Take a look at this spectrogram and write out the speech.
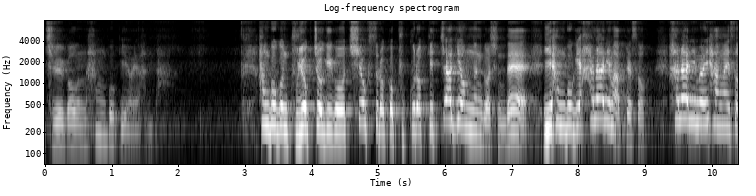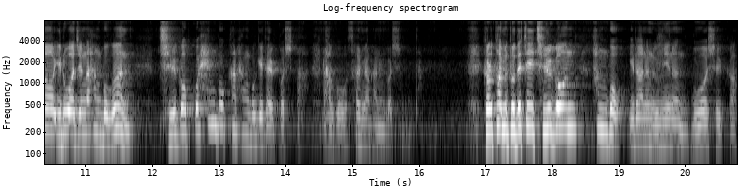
즐거운 항복이어야 한다. 항복은 굴욕적이고 치욕스럽고 부끄럽기 짝이 없는 것인데 이 항복이 하나님 앞에서 하나님을 향해서 이루어지는 항복은 즐겁고 행복한 항복이 될 것이다 라고 설명하는 것입니다. 그렇다면 도대체 이 즐거운 항복이라는 의미는 무엇일까?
